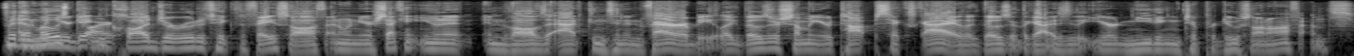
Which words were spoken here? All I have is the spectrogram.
for the and when most you're getting part, Claude Giroux to take the face off, and when your second unit involves Atkinson and Farabee, like those are some of your top six guys. Like those are the guys that you're needing to produce on offense.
